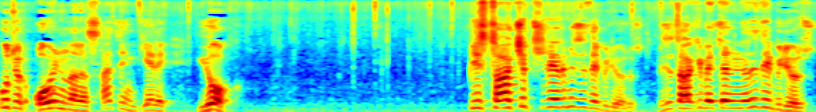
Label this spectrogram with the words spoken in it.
Bu tür oyunlara zaten gerek yok. Biz takipçilerimizi de biliyoruz. Bizi takip edenleri de biliyoruz.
